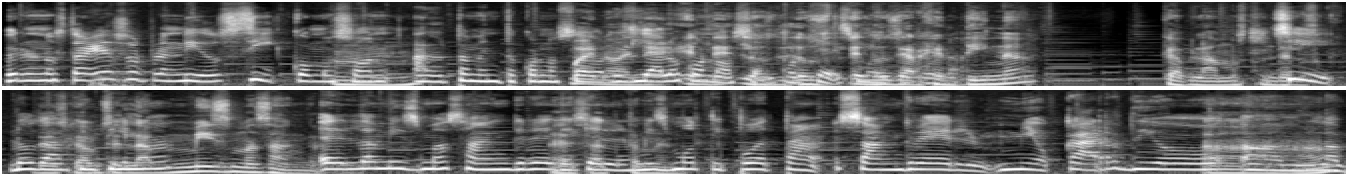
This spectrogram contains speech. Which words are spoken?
pero no estaría sorprendido si, como son Ujú. altamente conocedores, bueno, el ya de- lo el de- conocen. los, porque los- es los de popular. Argentina, que hablamos de Sí, los de que hablamos, es la Argentina. misma sangre. Es la misma sangre, de que el mismo tipo de sangre, el miocardio, um, la-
